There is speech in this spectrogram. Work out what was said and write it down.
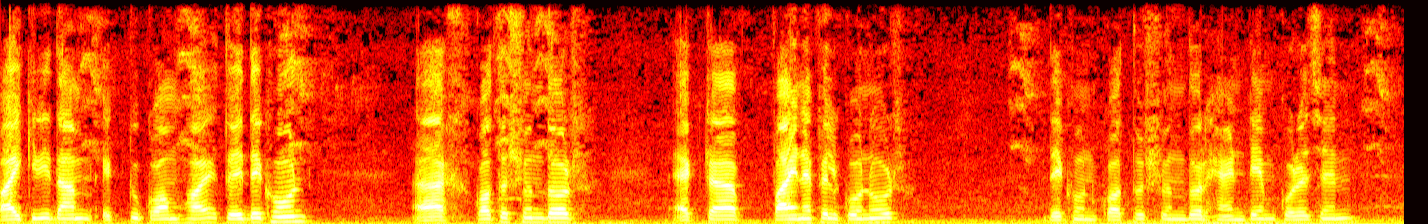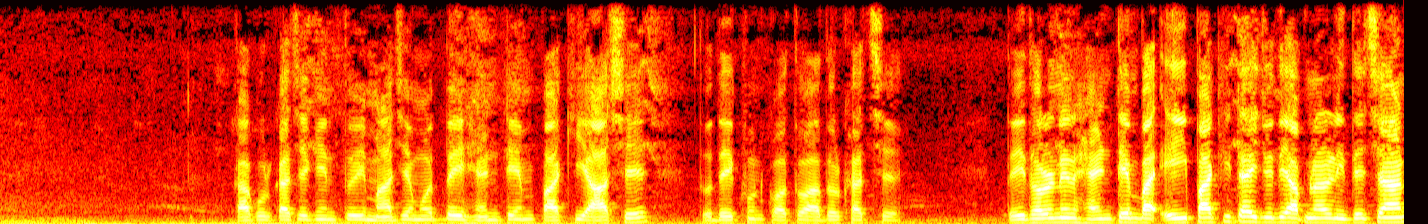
পাইকারি দাম একটু কম হয়। তো এই দেখুন কত সুন্দর একটা পাইনঅ্যাপেল কনুর। দেখুন, কত সুন্দর হ্যান্ডটেম করেছেন। কাকুর কাছে কিন্তু এই মাঝে মধ্যেই হ্যান্ডটেম পাখি আসে তো দেখুন, কত আদর খাচ্ছে। তো এই ধরনের হ্যান্ডটেম বা এই পাখিটাই যদি আপনারা নিতে চান,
